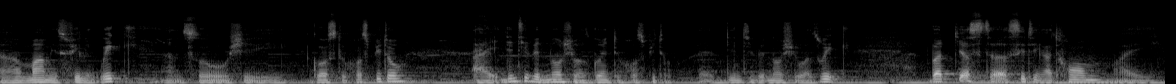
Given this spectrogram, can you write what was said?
uh, mom is feeling weak, and so she goes to hospital. I didn't even know she was going to hospital. I didn't even know she was weak. But just uh, sitting at home, I I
